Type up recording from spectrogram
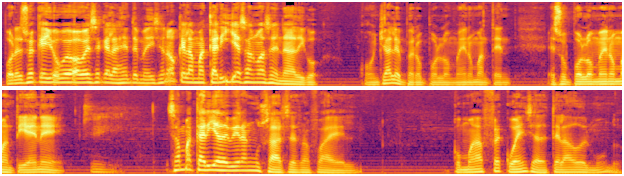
Por eso es que yo veo a veces que la gente me dice, no, que la mascarilla esa no hace nada. Digo, conchale, pero por lo menos mantén, eso por lo menos mantiene. Sí. Esas mascarillas debieran usarse, Rafael, con más frecuencia de este lado del mundo.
